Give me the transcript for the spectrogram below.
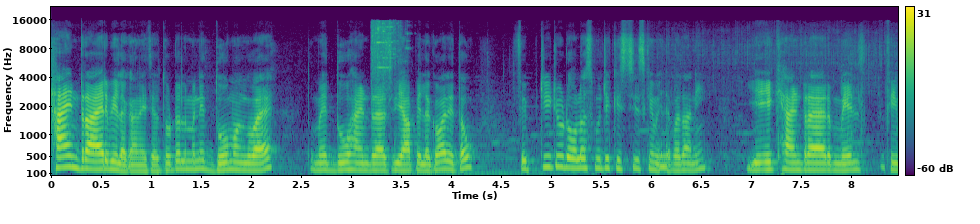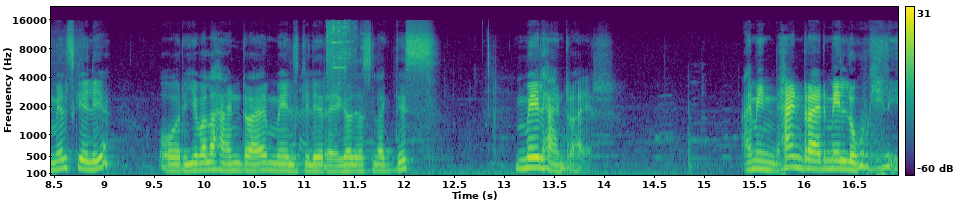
हैंड ड्रायर भी लगाने थे। टोटल मैंने दो मंगवाए तो मैं दो हैंड ड्रायर्स भी यहाँ पे लगवा देता हूँ। फिफ्टी टू डॉलर्स मुझे किस चीज़ के मिले पता नहीं। ये एक हैंड ड्रायर मेल फीमेल्स के लिए और ये वाला हैंड ड्रायर मेल्स के लिए रहेगा just like this male hand dryer I mean hand dryer male लोगों के लिए.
